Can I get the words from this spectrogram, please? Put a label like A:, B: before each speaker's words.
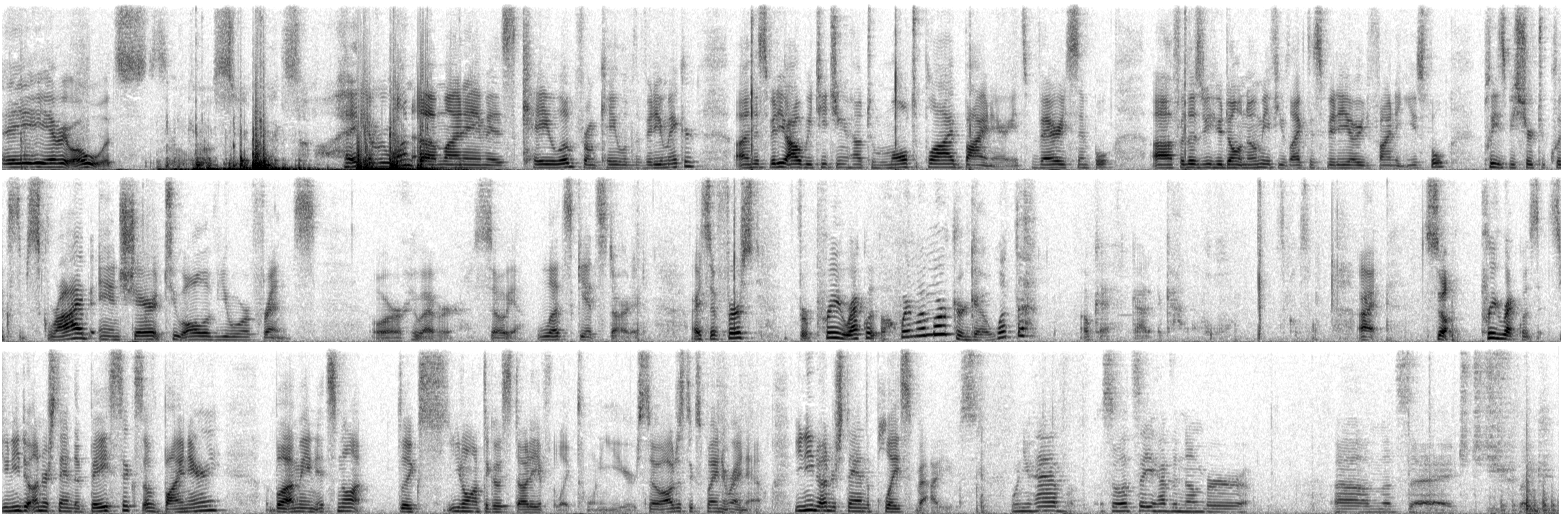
A: Hey everyone! Oh, let's, let's Hey everyone! Uh, my name is Caleb from Caleb the Video Maker. Uh, in this video, I'll be teaching you how to multiply binary. It's very simple. Uh, for those of you who don't know me, if you like this video or you find it useful, please be sure to click subscribe and share it to all of your friends or whoever. So yeah, let's get started. All right. So first, for prerequisite, oh, where'd my marker go? What the? Okay, got it. Got it. Oh. All right. So, prerequisites. You need to understand the basics of binary, but I mean, it's not like you don't have to go study it for like 20 years. So, I'll just explain it right now. You need to understand the place values. When you have, so let's say you have the number, um, let's say, like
